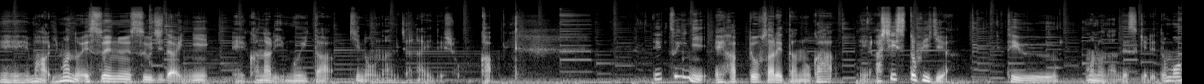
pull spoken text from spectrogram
えー、まあ今の SNS 時代に、えかなり向いた機能なんじゃないでしょうか。で、次に発表されたのが、アシストフィギュアっていうものなんですけれども、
